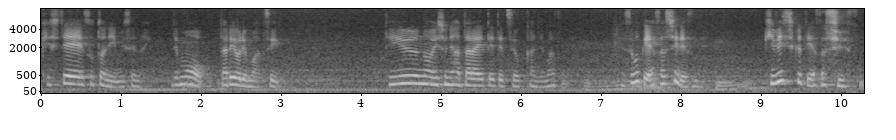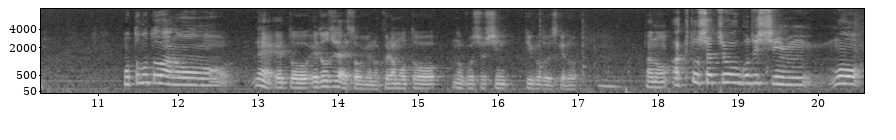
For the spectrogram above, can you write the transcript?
決して外に見せない。でも誰よりも熱い。っていうのを一緒に働いていて強く感じますね。すごく優しいですね。厳しくて優しいですね。もともとはあのねえっと江戸時代創業の蔵元のご出身っていうことですけど、あのアクト社長ご自身も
